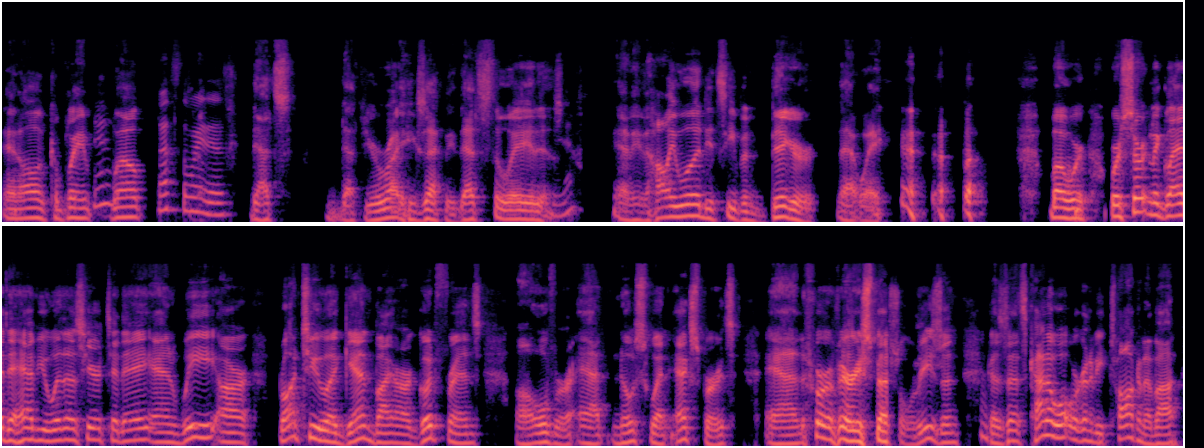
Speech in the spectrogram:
and all complain?" Yeah. Well, That's the way it is. that's that. You're right. Exactly. That's the way it is. Yeah. And in Hollywood, it's even bigger that way. but, but we're we're certainly glad to have you with us here today, and we are brought to you again by our good friends uh, over at No Sweat Experts, and for a very special reason, because that's kind of what we're going to be talking about:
